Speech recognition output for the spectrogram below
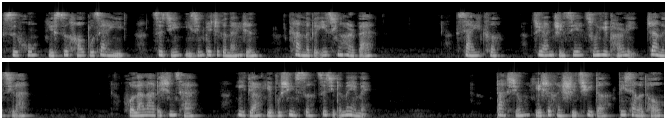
似乎也丝毫不在意自己已经被这个男人看了个一清二白。下一刻。居然直接从浴盆里站了起来，火辣辣的身材，一点也不逊色自己的妹妹。大雄也是很识趣的低下了头。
